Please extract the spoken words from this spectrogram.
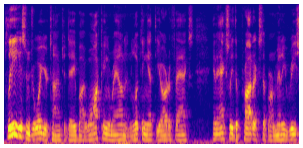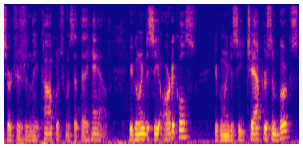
Please enjoy your time today by walking around and looking at the artifacts and actually the products of our many researchers and the accomplishments that they have. You're going to see articles, you're going to see chapters in books.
